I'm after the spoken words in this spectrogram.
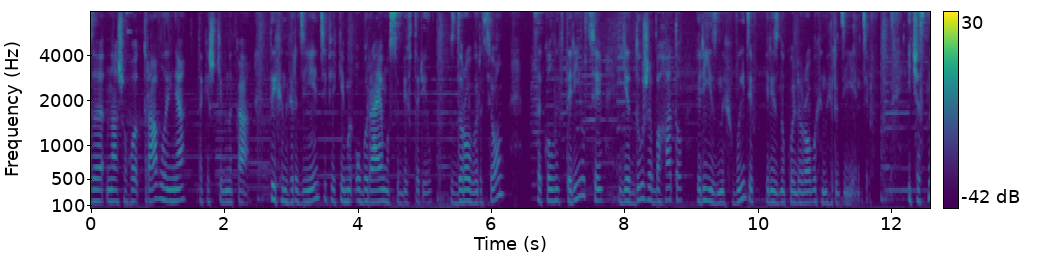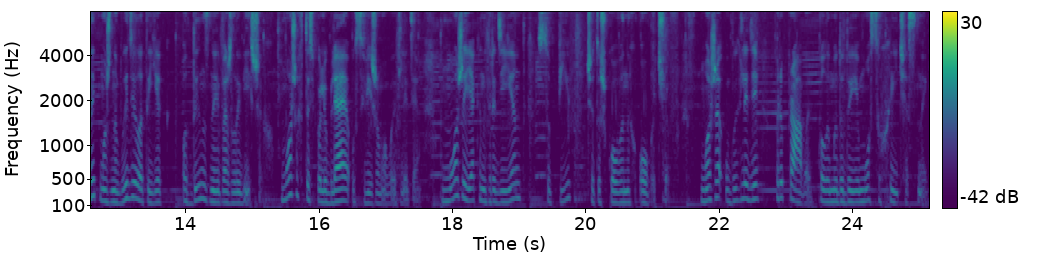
з нашого травлення та кишківника, тих інгредієнтів, які ми обираємо собі в тарілку. Здоровий раціон це коли в тарілці є дуже багато різних видів різнокольорових інгредієнтів. І часник можна виділити як один з найважливіших. Може, хтось полюбляє у свіжому вигляді, може як інгредієнт супів чи тушкованих овочів, може у вигляді приправи, коли ми додаємо сухий часник.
